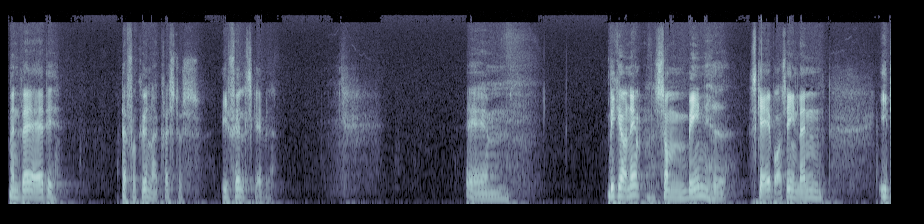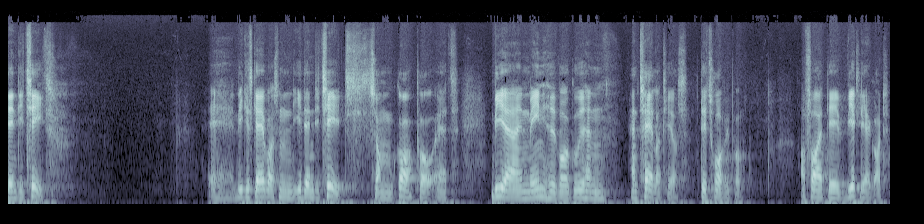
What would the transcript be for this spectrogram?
Men hvad er det, der forkynder Kristus i fællesskabet? Øhm, vi kan jo nemt som menighed skabe os en eller anden identitet. Øh, vi kan skabe os en identitet, som går på, at vi er en menighed, hvor Gud han, han taler til os. Det tror vi på. Og for at det virkelig er godt,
